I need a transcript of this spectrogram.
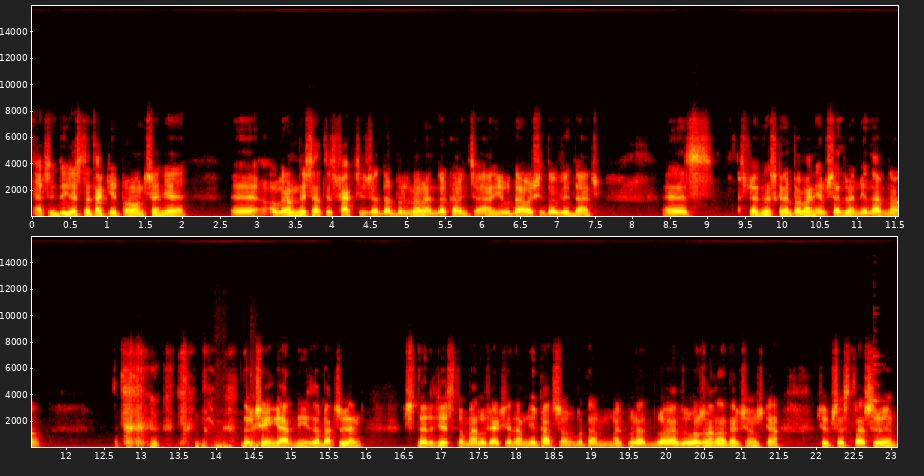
znaczy jest to takie połączenie e, ogromnej satysfakcji, że dobrnąłem do końca i udało się to wydać. E, z, z pewnym skrępowaniem wszedłem niedawno do, do księgarni i zobaczyłem 40 manów, jak się na mnie patrzą, bo tam akurat była wyłożona ta książka. Się przestraszyłem.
